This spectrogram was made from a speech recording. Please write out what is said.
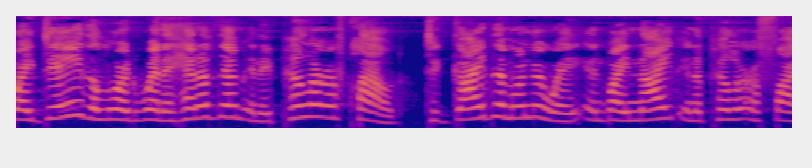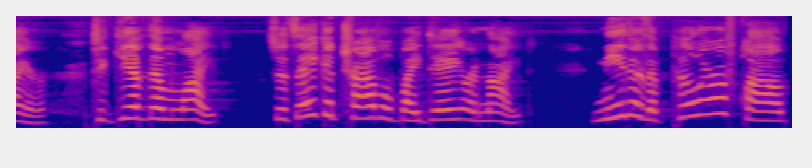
by day the Lord went ahead of them in a pillar of cloud to guide them on their way, and by night in a pillar of fire to give them light so that they could travel by day or night. Neither the pillar of cloud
